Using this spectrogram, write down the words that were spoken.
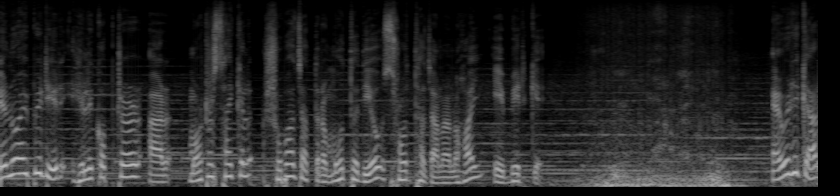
এনওয়াইপিডির হেলিকপ্টার আর মোটরসাইকেল শোভাযাত্রার মধ্য দিয়েও শ্রদ্ধা জানানো হয় এই বীরকে আমেরিকার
